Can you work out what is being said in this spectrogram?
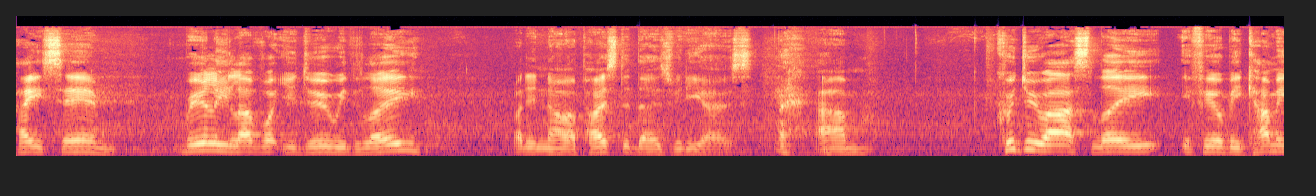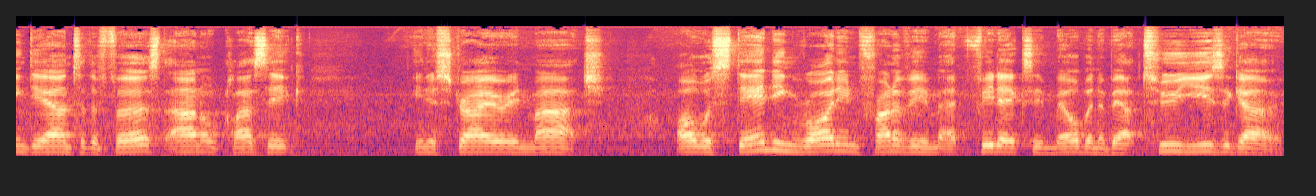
Hey Sam, really love what you do with Lee. I didn't know I posted those videos. Um, could you ask Lee if he'll be coming down to the first Arnold Classic in Australia in March? I was standing right in front of him at FitX in Melbourne about two years ago,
